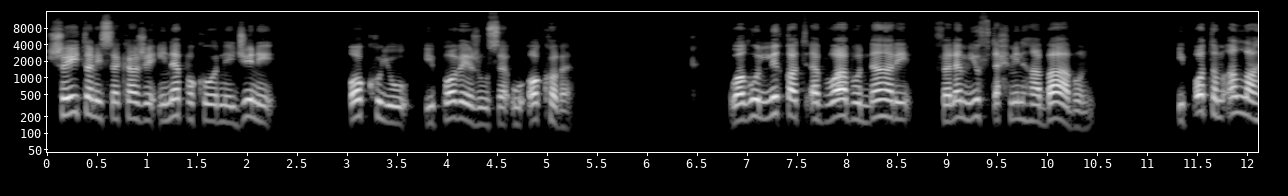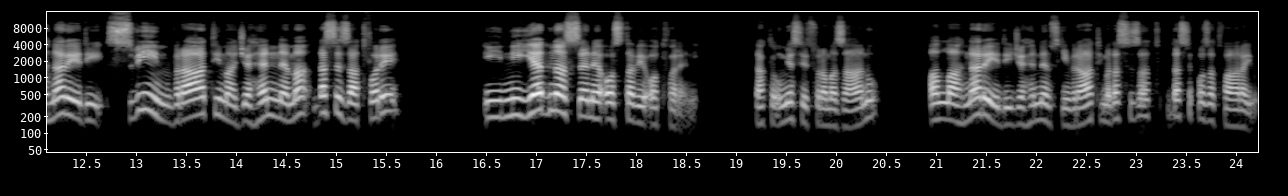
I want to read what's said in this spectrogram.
šeitani se, kaže, i nepokorni džini okuju i povežu se u okove. وَغُلِّقَتْ أَبْوَابُ النَّارِ فَلَمْ يُفْتَحْ مِنْهَا بَابٌ I potom Allah naredi svim vratima džehennema da se zatvore i ni jedna se ne ostavi otvoreni. Dakle, u mjesecu Ramazanu Allah naredi džehennemskim vratima da se, zat, da se pozatvaraju.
